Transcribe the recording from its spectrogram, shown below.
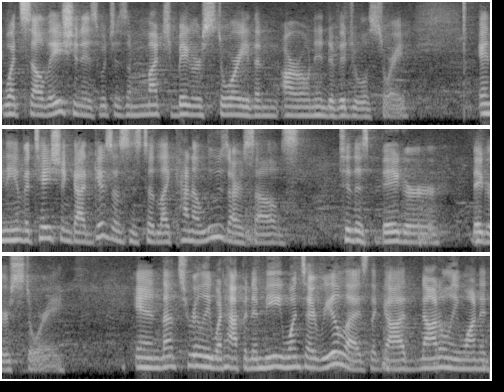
what salvation is, which is a much bigger story than our own individual story. And the invitation God gives us is to like kind of lose ourselves to this bigger, bigger story. And that's really what happened to me once I realized that God not only wanted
